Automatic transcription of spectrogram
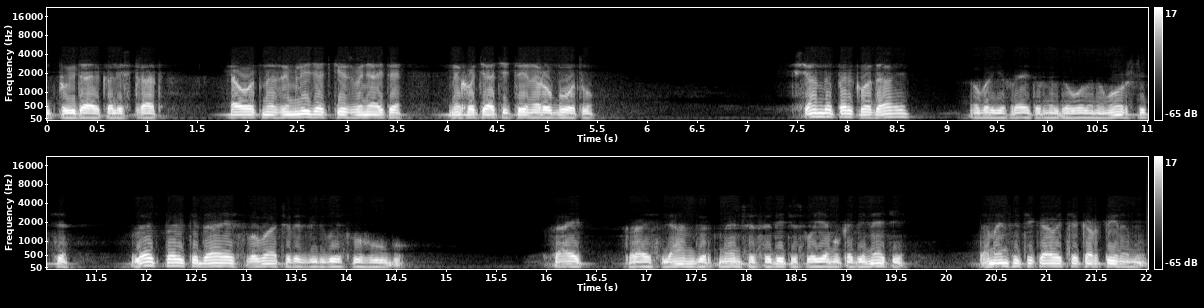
відповідає калістрат. А от на землі дядьки звиняйте, не хотять іти на роботу. Ксянда перекладає, обер-єфрейтор невдоволено морщиться, ледь перекидає слова через відвислу губу. Хай Крайсляндвірт менше сидить у своєму кабінеті та менше цікавиться картинами.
